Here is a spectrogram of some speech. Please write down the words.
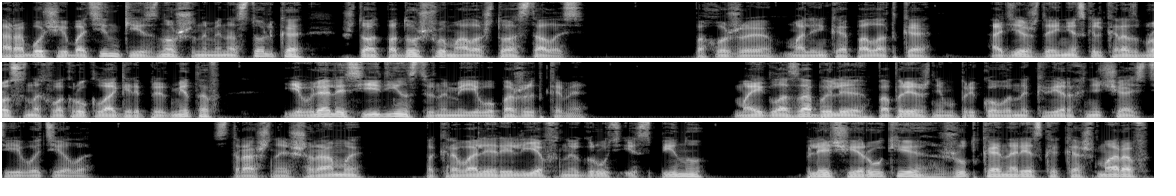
а рабочие ботинки изношенными настолько, что от подошвы мало что осталось. Похоже, маленькая палатка, одежда и несколько разбросанных вокруг лагеря предметов являлись единственными его пожитками. Мои глаза были по-прежнему прикованы к верхней части его тела. Страшные шрамы покрывали рельефную грудь и спину, плечи и руки, жуткая нарезка кошмаров,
